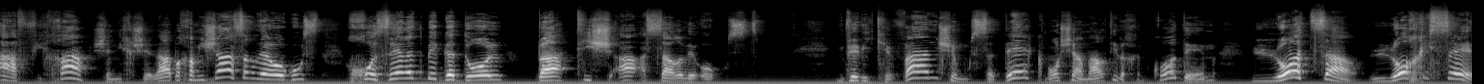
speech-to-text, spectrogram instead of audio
ההפיכה שנכשלה ב-15 לאוגוסט חוזרת בגדול ב-19 לאוגוסט. ומכיוון שמוסדה, כמו שאמרתי לכם קודם, לא עצר, לא חיסל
